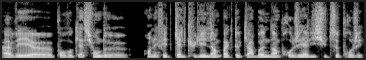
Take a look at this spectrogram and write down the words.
avaient euh, pour vocation de en effet de calculer l'impact carbone d'un projet à l'issue de ce projet.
